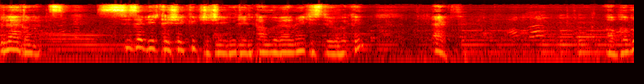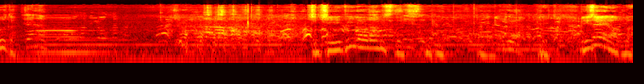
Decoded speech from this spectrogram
Bülent Hanım, size bir teşekkür çiçeği bu delikanlı vermek istiyor bakın. Evet. Abla burada. Çiçeği değil olan istedi. Güzel abla.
